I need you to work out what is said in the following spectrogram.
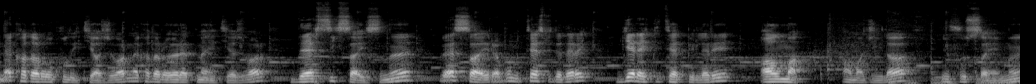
ne kadar okul ihtiyacı var, ne kadar öğretmen ihtiyacı var, derslik sayısını vesaire bunu tespit ederek gerekli tedbirleri almak amacıyla nüfus sayımı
